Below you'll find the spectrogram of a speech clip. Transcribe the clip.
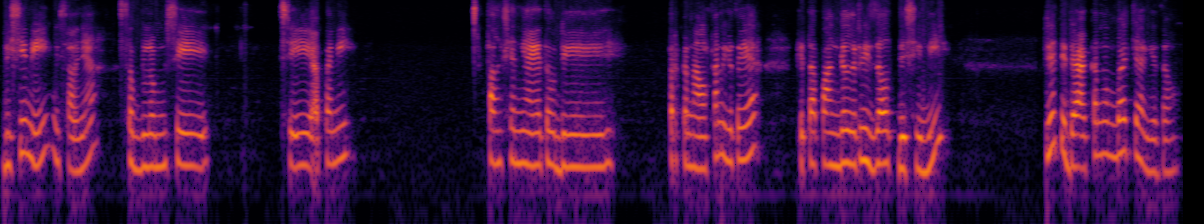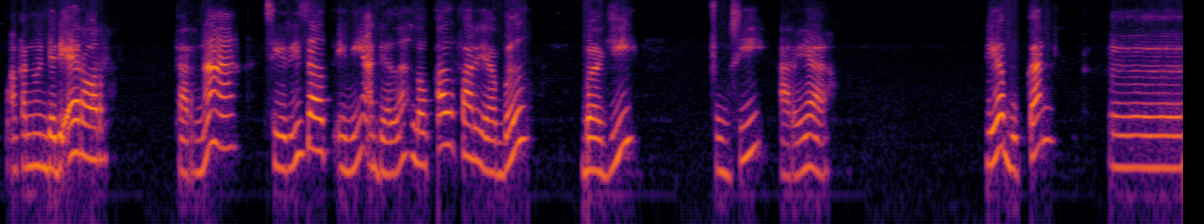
di sini misalnya, sebelum si si apa nih fungsinya itu diperkenalkan gitu ya, kita panggil result di sini, dia tidak akan membaca gitu, akan menjadi error. Karena si result ini adalah lokal variable bagi fungsi area. Dia bukan eh,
